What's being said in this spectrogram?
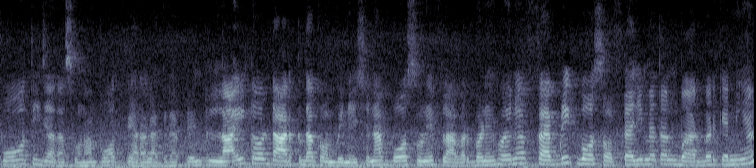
ਬਹੁਤ ਹੀ ਜ਼ਿਆਦਾ ਸੋਹਣਾ, ਬਹੁਤ ਪਿਆਰਾ ਲੱਗ ਰਿਹਾ ਪ੍ਰਿੰਟ ਲਾਈਟ ਔਰ ਡਾਰਕ ਦਾ ਕੰਬੀਨੇਸ਼ਨ ਆ, ਬਹੁਤ ਸੋਹਣੇ ਫਲਾਵਰ ਬਣੇ ਹੋਏ ਨੇ। ਫੈਬਰਿਕ ਬਹੁਤ ਸੌਫਟ ਹੈ ਜੀ, ਮੈਂ ਤੁਹਾਨੂੰ ਬਾਰ-ਬਾਰ ਕਹਿੰਨੀ ਆ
